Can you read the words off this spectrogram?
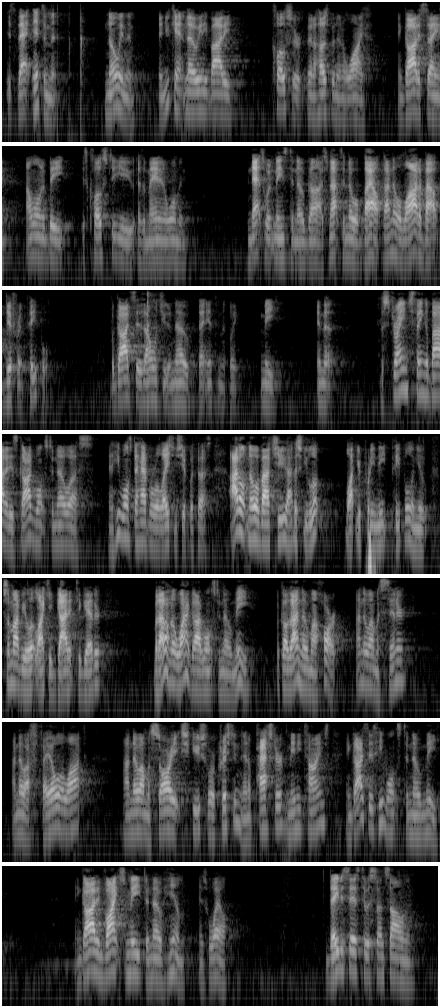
It's that intimate, knowing them. And you can't know anybody closer than a husband and a wife. And God is saying, I want to be as close to you as a man and a woman. And that's what it means to know God. It's not to know about. I know a lot about different people. But God says, I want you to know that intimately me. And the the strange thing about it is God wants to know us. And He wants to have a relationship with us. I don't know about you. I just you look like you're pretty neat people and you some of you look like you got it together. But I don't know why God wants to know me. Because I know my heart. I know I'm a sinner. I know I fail a lot. I know I'm a sorry excuse for a Christian and a pastor many times. And God says He wants to know me. And God invites me to know Him as well. David says to his son Solomon,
